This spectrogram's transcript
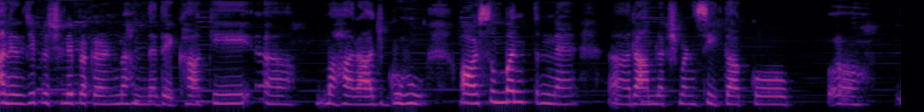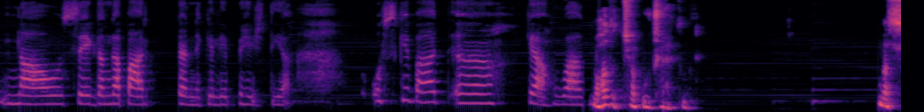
अनिल जी पिछले प्रकरण में हमने देखा कि महाराज गुहू और सुमंत ने राम लक्ष्मण सीता को नाव से गंगा पार करने के लिए भेज दिया। उसके बाद क्या हुआ? बहुत अच्छा पूछा है तुमने। बस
